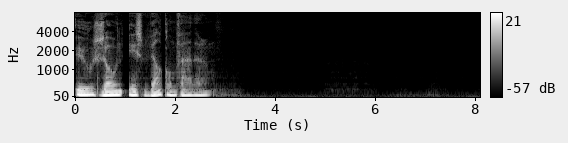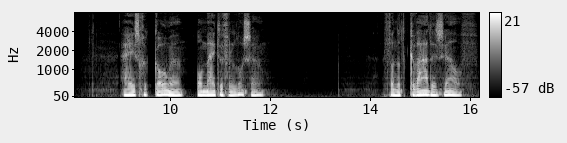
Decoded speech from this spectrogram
Uw zoon is welkom, vader. Hij is gekomen om mij te verlossen van het kwade zelf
